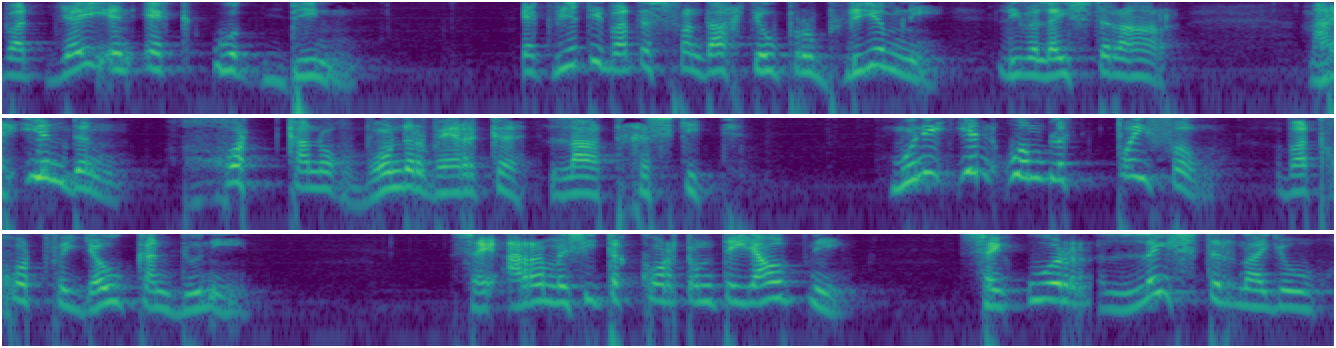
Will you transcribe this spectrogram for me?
wat jy en ek ook dien. Ek weet nie wat is vandag jou probleem nie, liewe luisteraar. Maar een ding, God kan nog wonderwerke laat geskied. Moenie een oomblik twyfel wat God vir jou kan doen nie. Sy arm is nie te kort om te help nie. Sy oor luister na jou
